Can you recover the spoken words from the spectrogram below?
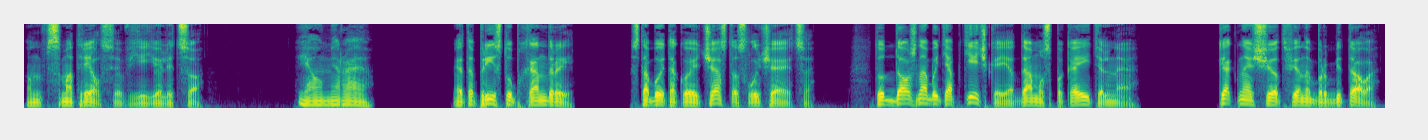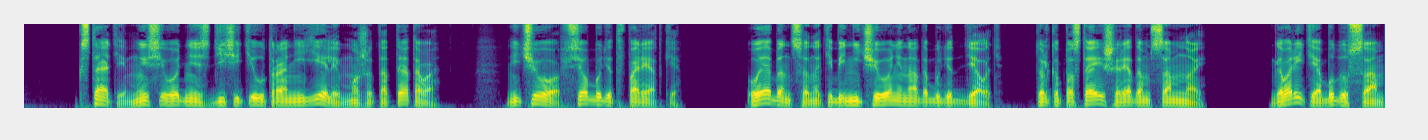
Он всмотрелся в ее лицо. «Я умираю». «Это приступ хандры. С тобой такое часто случается?» Тут должна быть аптечка, я дам успокоительное. Как насчет фенобарбитала? Кстати, мы сегодня с десяти утра не ели, может, от этого? Ничего, все будет в порядке. У Эббенсона тебе ничего не надо будет делать. Только постоишь рядом со мной. Говорить я буду сам,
